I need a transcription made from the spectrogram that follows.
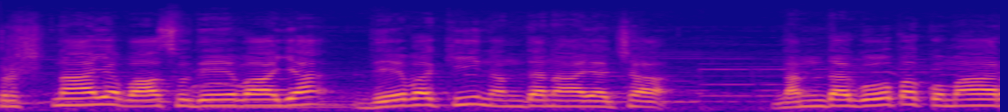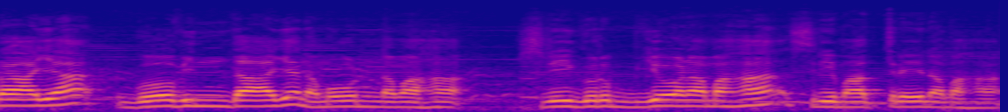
కృష్ణాయ వాసుదేవాయ దేవకీ నందనాయ చ. నందగోపకుమారాయ గోవిందాయ నమో నమ. శ్రీ గురుభ్యో నమ. శ్రీమాత్రే నమ.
